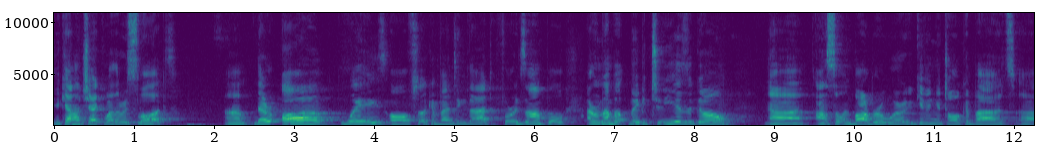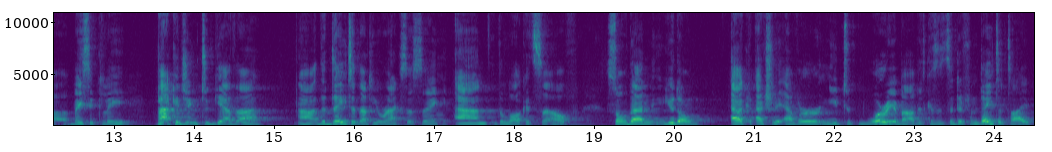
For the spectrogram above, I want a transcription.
You cannot check whether it's locked. Um, there are ways of circumventing that. For example, I remember maybe two years ago, uh, Ansel and Barbara were giving a talk about uh, basically packaging together uh, the data that you're accessing and the lock itself. So then you don't ac actually ever need to worry about it because it's a different data type.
